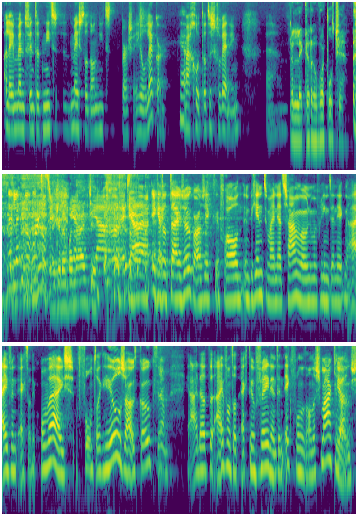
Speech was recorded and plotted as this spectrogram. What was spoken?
alleen men vindt het niet, meestal dan niet per se heel lekker. Ja. Maar goed, dat is gewenning. Ehm, Een lekkere worteltje. een lekker worteltje. Lekker een banaantje. Ja. Ja, ik heb dat thuis ook. Als ik vooral in het begin, toen wij net samenwoonden, mijn vriend en ik, nou, hij vindt echt dat ik onwijs vond dat ik heel zout kookte. Ja. Ja, dat, hij vond dat echt heel vervelend en ik vond het anders smakeloos.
